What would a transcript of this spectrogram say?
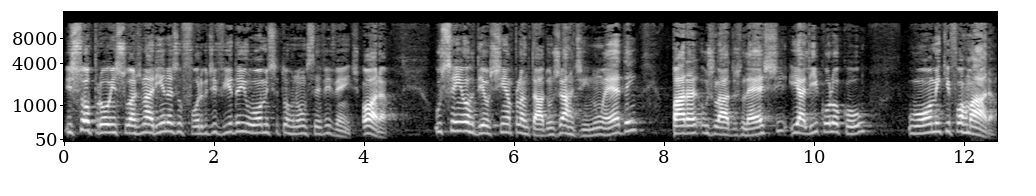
E soprou em suas narinas o fôlego de vida, e o homem se tornou um ser vivente. Ora, o Senhor Deus tinha plantado um jardim no Éden para os lados leste, e ali colocou o homem que formara.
